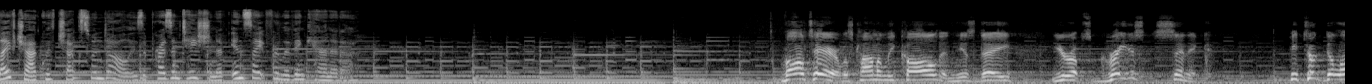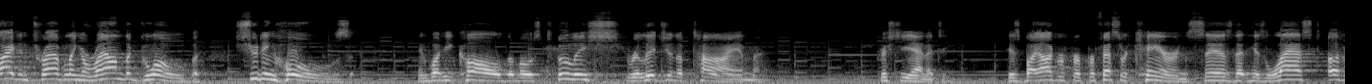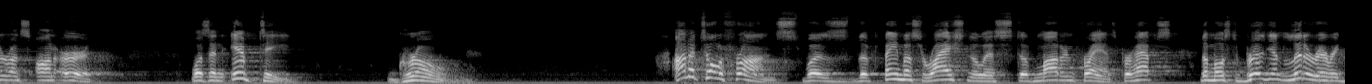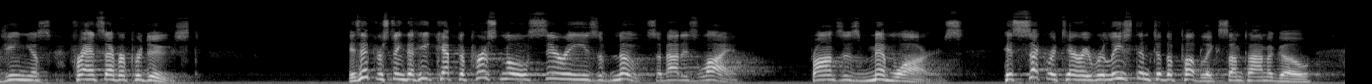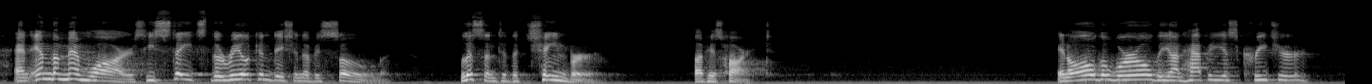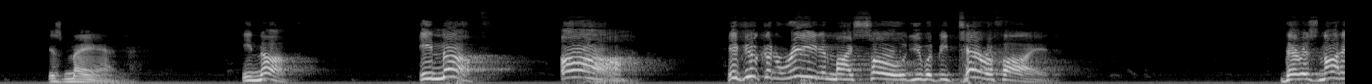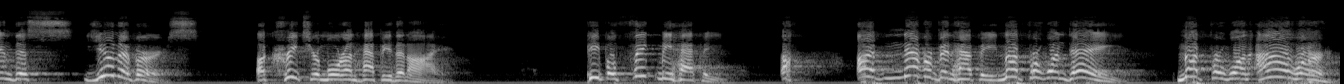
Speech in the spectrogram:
LifeTrac with Chuck Swindoll is a presentation of Insight for Living Canada. Voltaire was commonly called in his day Europe's greatest cynic. He took delight in traveling around the globe, shooting holes in what he called the most foolish religion of time Christianity. His biographer, Professor Cairns, says that his last utterance on earth was an empty groan. Anatole France was the famous rationalist of modern France, perhaps the most brilliant literary genius France ever produced. It's interesting that he kept a personal series of notes about his life, France's memoirs. His secretary released them to the public some time ago, and in the memoirs he states the real condition of his soul. Listen to the chamber of his heart. In all the world, the unhappiest creature is man. Enough. Enough. Ah! If you could read in my soul, you would be terrified. There is not in this universe a creature more unhappy than I. People think me happy. Ah, I've never been happy, not for one day, not for one hour.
